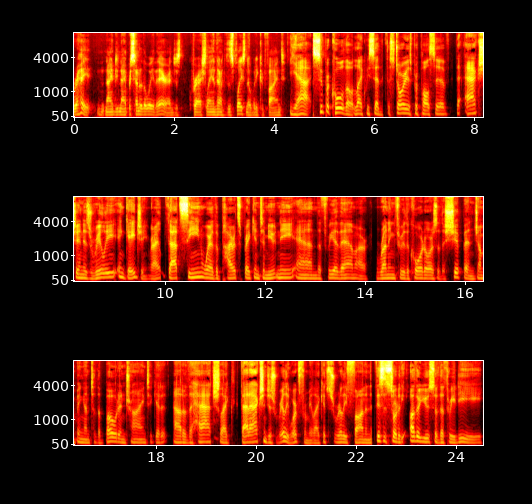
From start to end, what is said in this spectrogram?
Right. 99% of the way there and just crash landed onto this place nobody could find. Yeah, super cool though. Like we said, the story is propulsive. The action is really engaging, right? That scene where the pirates break into mutiny and the three of them are running through the corridors of the ship and jumping onto the boat and trying to get it out of the hatch. Like that action just really worked for me. Like it's really fun. And this is sort of the other use of the 3D.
